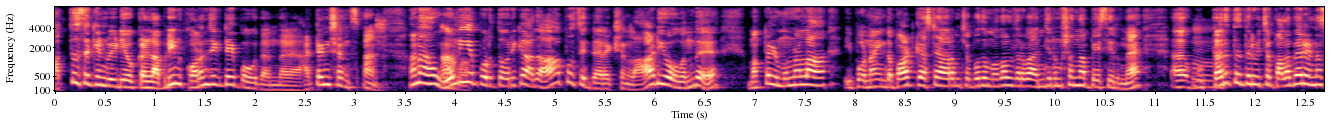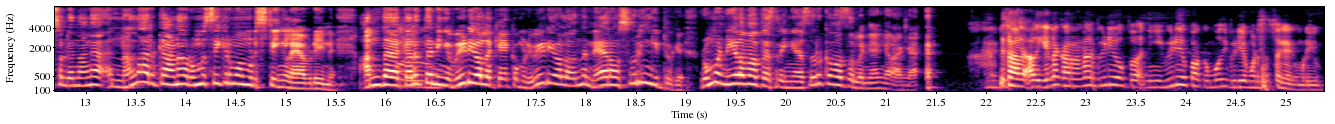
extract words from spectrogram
பத்து செகண்ட் வீடியோக்கள் அப்படின்னு குறைஞ்சிக்கிட்டே போகுது அந்த அட்டென்ஷன் ஸ்பேன் ஆனால். ஒலியை பொறுத்த வரைக்கும் அது ஆப்போசிட் டைரக்ஷனில் ஆடியோ வந்து மக்கள் முன்னெல்லாம் இப்போ நான் இந்த பாட்காஸ்ட்டே ஆரம்பிச்ச போது முதல் தடவை அஞ்சு நிமிஷம் தான் பேசியிருந்தேன். கருத்தை தெரிவித்த பல பேர் என்ன சொல்லியிருந்தாங்க நல்லா இருக்கு ஆனால் ரொம்ப சீக்கிரமாக முடிச்சிட்டீங்களே அப்படின்னு அந்த கருத்தை. நீங்கள் வீடியோவில் கேட்க முடியும் வீடியோவில் வந்து நேரம் சுருங்கிட்டு இருக்கு ரொம்ப நீளமாக பேசுறீங்க சுருக்கமாக சொல்லுங்கங்கிறாங்க. இது அது- என்ன காரணம்னா வீடியோ நீங்க வீடியோ பார்க்கும்போது வீடியோ மட்டும் சத்தம் கேட்க முடியும்.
